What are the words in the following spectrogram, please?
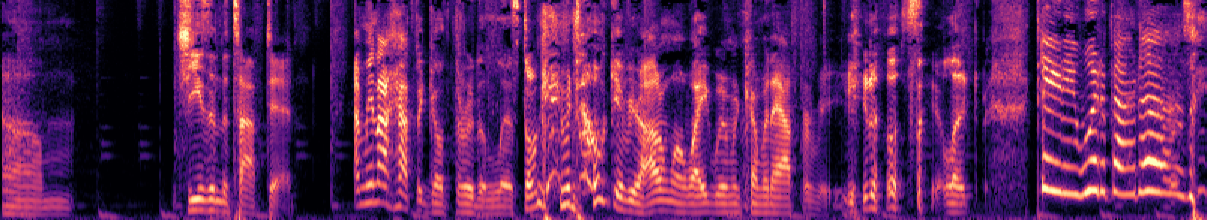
um, she's in the top ten. I mean, I have to go through the list. Don't give me, don't give me. I don't want white women coming after me. You know, what I'm saying? like, Katie, what about us?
